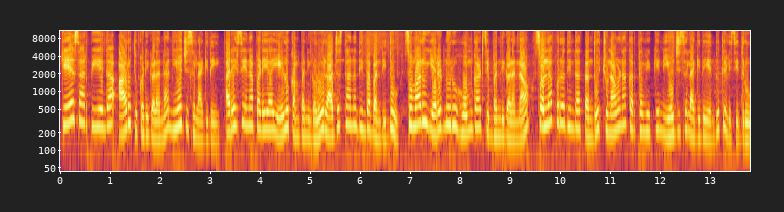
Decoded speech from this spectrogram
ಕೆಎಸ್ಆರ್ಪಿಎದ ಆರು ತುಕಡಿಗಳನ್ನ ನಿಯೋಜಿಸಲಾಗಿದೆ. ಅರೆಸೇನಾ ಪಡೆಯ ಏಳು ಕಂಪನಿಗಳು ರಾಜಸ್ಥಾನದಿಂದ ಬಂದಿದ್ದು, ಸುಮಾರು ಎರಡ್ನೂರು ಹೋಂಗಾರ್ಡ್ ಸಿಬ್ಬಂದಿಗಳನ್ನ ಸೊಲ್ಲಾಪುರದಿಂದ ತಂದು ಚುನಾವಣಾ ಕರ್ತವ್ಯಕ್ಕೆ ನಿಯೋಜಿಸಲಾಗಿದೆ. ಎಂದು ತಿಳಿಸಿದರು.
